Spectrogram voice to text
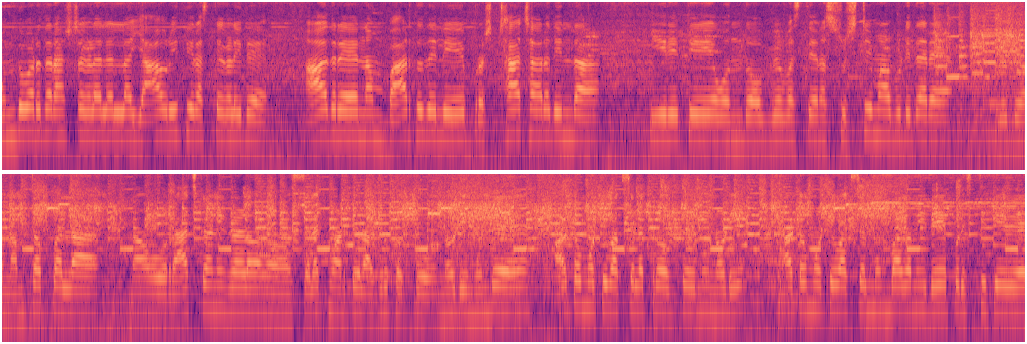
ಮುಂದುವರೆದ ರಾಷ್ಟ್ರಗಳಲ್ಲೆಲ್ಲ ಯಾವ ರೀತಿ ರಸ್ತೆಗಳಿದೆ. ಆದರೆ ನಮ್ಮ ಭಾರತದಲ್ಲಿ ಭ್ರಷ್ಟಾಚಾರದಿಂದ ಈ ರೀತಿ ಒಂದು ಅವ್ಯವಸ್ಥೆಯನ್ನು ಸೃಷ್ಟಿ ಮಾಡಿಬಿಟ್ಟಿದ್ದಾರೆ. ಇದು ನಮ್ಮ ತಪ್ಪಲ್ಲ. ನಾವು ರಾಜಕಾರಣಿಗಳ ಸೆಲೆಕ್ಟ್ ಮಾಡ್ತೀವಲ್ಲ ಅದ್ರ ತಪ್ಪು. ನೋಡಿ, ಮುಂದೆ ಆಟೋಮೋಟಿವ್ ಆಕ್ಸೆಲ್ ಹತ್ರ ಹೋಗ್ತೀನಿ ನೋಡಿ. ಆಟೋಮೋಟಿವ್ ಆಕ್ಸೆಲ್ ಮುಂಭಾಗನೂ ಇದೇ ಪರಿಸ್ಥಿತಿ ಇದೆ.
